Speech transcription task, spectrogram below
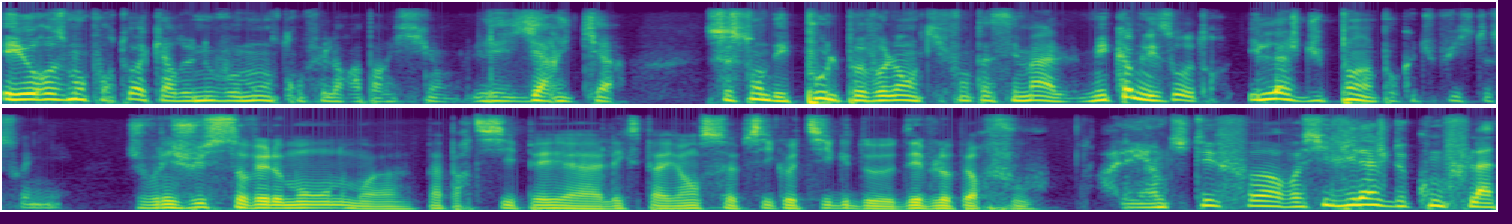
Et heureusement pour toi, car de nouveaux monstres ont fait leur apparition. Les Yarika. Ce sont des poulpes volants qui font assez mal, mais comme les autres, ils lâchent du pain pour que tu puisses te soigner. Je voulais juste sauver le monde, moi, pas participer à l'expérience psychotique de développeurs fous. Allez, un petit effort. Voici le village de Conflat.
